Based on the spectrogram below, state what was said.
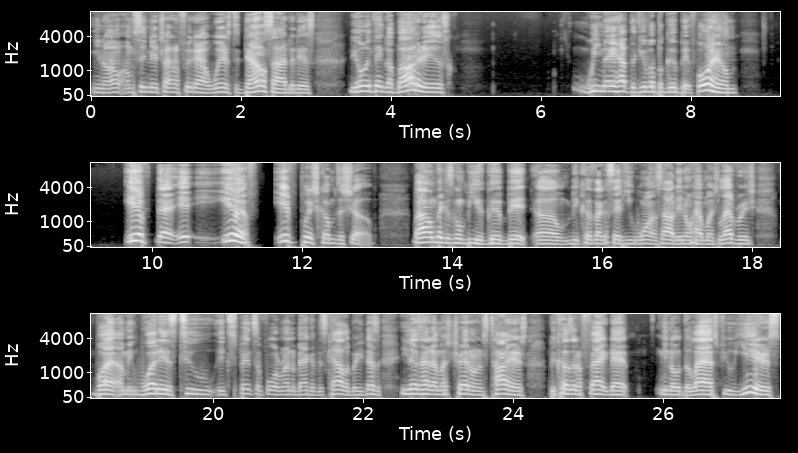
you know, I'm, I'm sitting there trying to figure out where's the downside of this. The only thing about it is we may have to give up a good bit for him if that if if push comes to shove. But I don't think it's going to be a good bit um, because, like I said, he wants out. They don't have much leverage. But I mean, what is too expensive for a running back of this caliber? He doesn't. He doesn't have that much tread on his tires because of the fact that you know the last few years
